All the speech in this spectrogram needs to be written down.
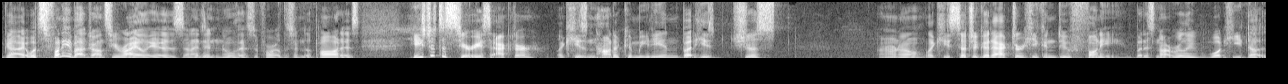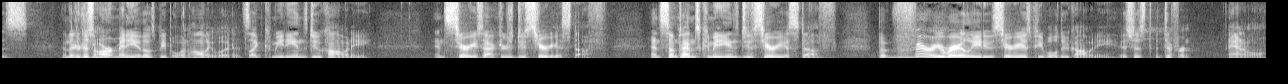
guy. What's funny about John C. Reilly is, and I didn't know this before I listened to the pod, is he's just a serious actor. Like he's not a comedian, but he's just I don't know. Like he's such a good actor, he can do funny, but it's not really what he does. And there just hmm. aren't many of those people in Hollywood. It's like comedians do comedy, and serious actors do serious stuff. And sometimes comedians do serious stuff, but very rarely do serious people do comedy. It's just a different animal.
